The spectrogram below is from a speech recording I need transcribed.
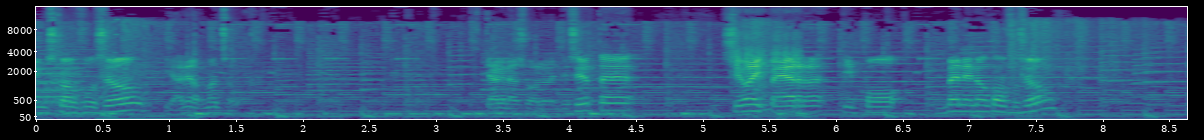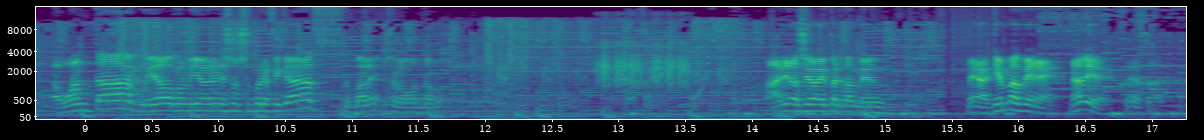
Jinx, confusión y adiós, macho. Ya viene suelo 27. Si Viper, tipo veneno, confusión. Aguanta, cuidado con mi veneno, eso super eficaz. Vale, se lo aguantamos. Adiós, y Viper también. Venga, ¿quién más viene? Nadie. Ya está.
